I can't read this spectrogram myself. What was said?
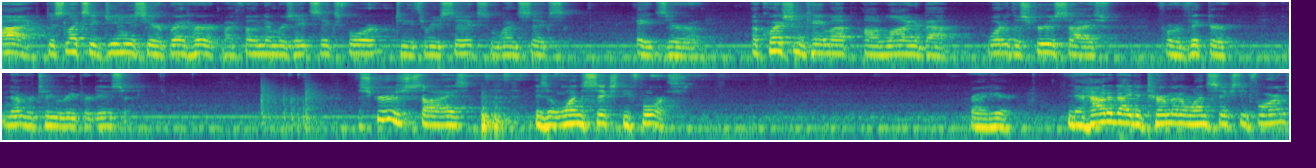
Hi, Dyslexic Genius here, Brett Hurt. My phone number is 864-236-1680. A question came up online about what are the screw size for a Victor number two reproducer. The screw size is a 164th right here. Now, how did I determine a 164th?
